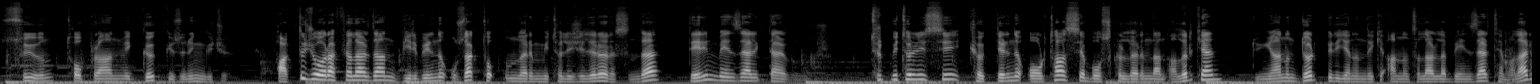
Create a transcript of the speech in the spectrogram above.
suyun, toprağın ve gökyüzünün gücü. Farklı coğrafyalardan birbirine uzak toplumların mitolojileri arasında derin benzerlikler bulunur. Türk mitolojisi köklerini Orta Asya bozkırlarından alırken dünyanın dört bir yanındaki anlatılarla benzer temalar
